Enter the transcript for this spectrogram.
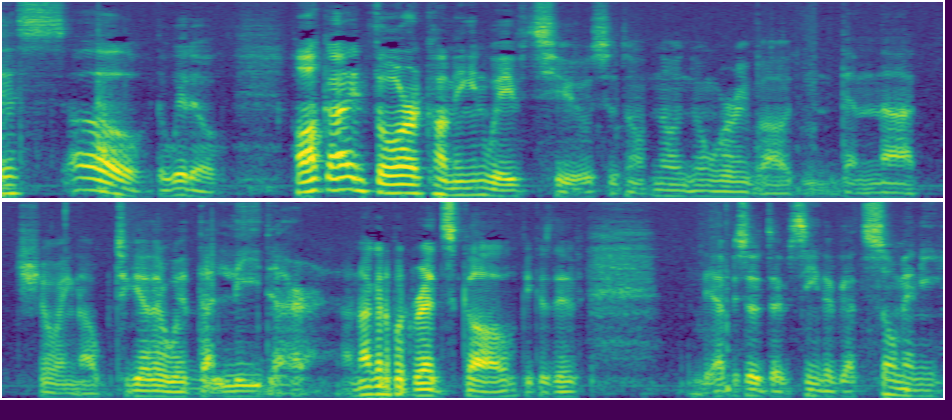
of this. Oh, the widow. Hawkeye and Thor are coming in wave two, so don't no don't worry about them not showing up together with the leader. I'm not gonna put Red Skull because they've the episodes I've seen they've got so many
